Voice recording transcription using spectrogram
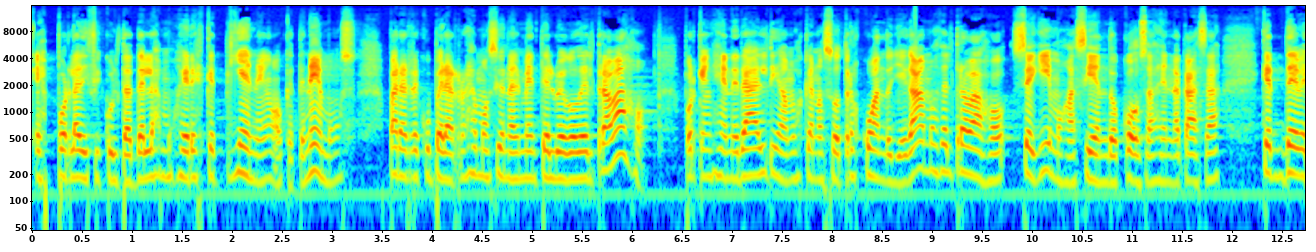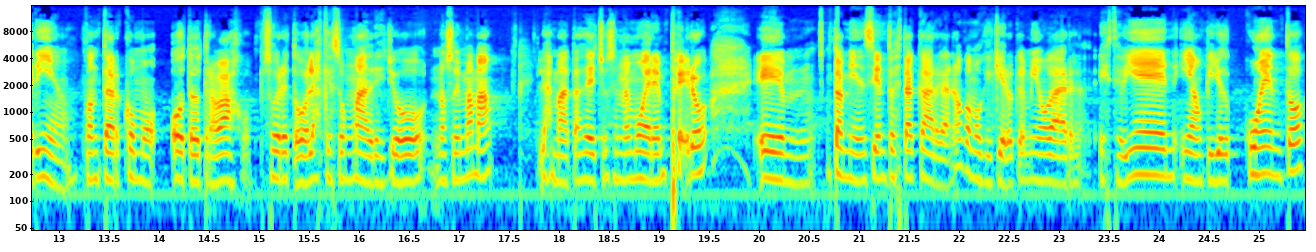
es por la dificultad de las mujeres que tienen o que tenemos para recuperarnos emocionalmente luego del trabajo, porque en general digamos que nosotros cuando llegamos del trabajo seguimos haciendo cosas en la casa que deberían contar como otro trabajo, sobre todo las que son madres. Yo no soy mamá, las matas de hecho se me mueren, pero em, también siento esta carga, ¿no? Como que quiero que mi hogar esté bien y aunque yo cuento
